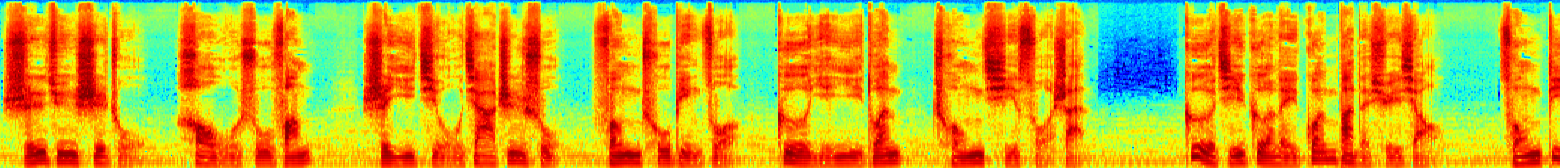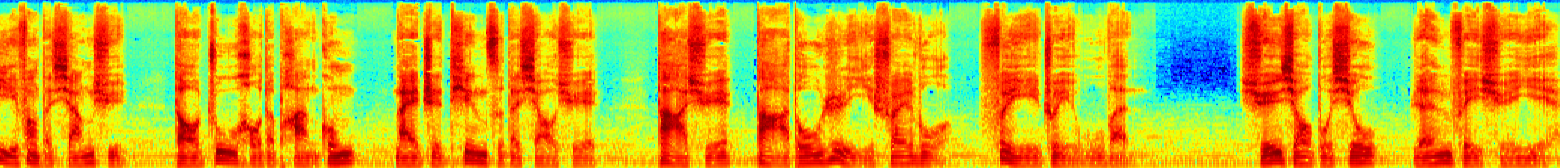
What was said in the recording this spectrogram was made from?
时君施主好恶殊方，是以九家之术，风出并作，各引一端，重其所善。各级各类官办的学校，从地方的详序到诸侯的判公，乃至天子的小学、大学，大都日益衰落，废坠无闻。学校不修，人废学业；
